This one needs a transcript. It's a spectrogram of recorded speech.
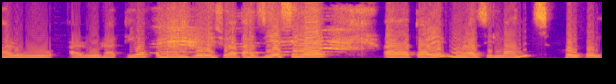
আৰু আৰু ৰাতি অকণমান ৰৈ যোৱা ভাজি আছিলে। তাৰে মোৰ আজি লাঞ্চ হৈ গ'ল।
